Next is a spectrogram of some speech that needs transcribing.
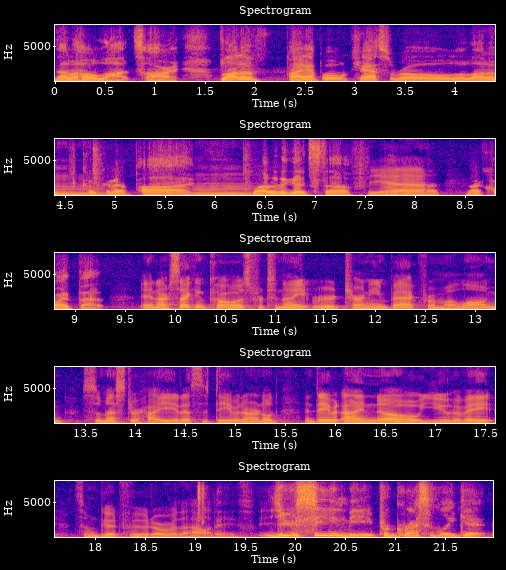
not a whole lot. Sorry, a lot of pineapple casserole, a lot of Mm. coconut pie, Mm. a lot of the good stuff. Yeah. not, not quite that. And our second co host for tonight, returning back from a long semester hiatus, is David Arnold. And David, I know you have ate some good food over the holidays. You've seen me progressively get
